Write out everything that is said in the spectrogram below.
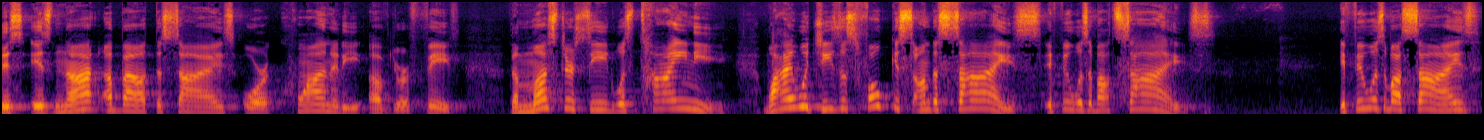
this is not about the size or quantity of your faith. The mustard seed was tiny. Why would Jesus focus on the size if it was about size? If it was about size,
